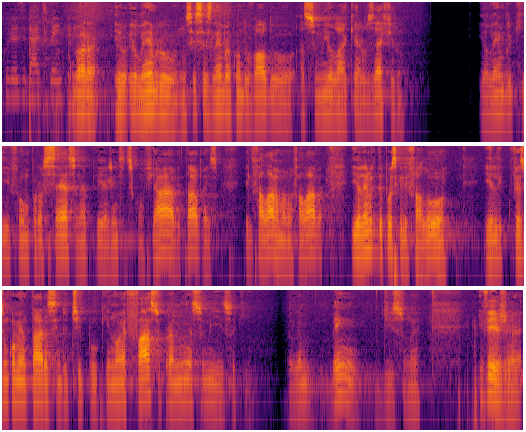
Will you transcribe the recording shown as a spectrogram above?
curiosidades bem interessantes. Agora, eu, eu lembro, não sei se vocês lembram quando o Valdo assumiu lá que era o Zéfiro. Eu lembro que foi um processo, né? Porque a gente desconfiava e tal, mas ele falava, mas não falava. E eu lembro que depois que ele falou, ele fez um comentário assim do tipo que não é fácil para mim assumir isso aqui. Eu lembro bem disso, né? E veja,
